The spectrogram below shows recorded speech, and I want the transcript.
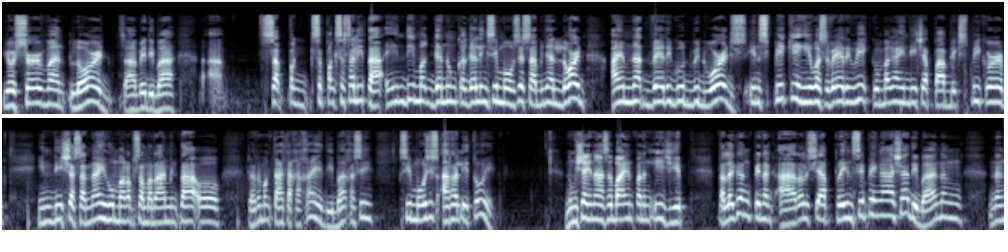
your servant, Lord. Sabi, di ba? Uh, sa pag sa pagsasalita eh, hindi magganong kagaling si Moses. Sabi niya, "Lord, I am not very good with words. In speaking, he was very weak." Kumbaga hindi siya public speaker, hindi siya sanay humarap sa maraming tao. Pero magtataka ka eh, 'di ba? Kasi si Moses aral ito eh. Nung siya ay nasa bayan pa ng Egypt, talagang pinag-aral siya, prinsipe nga siya, 'di ba, ng ng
